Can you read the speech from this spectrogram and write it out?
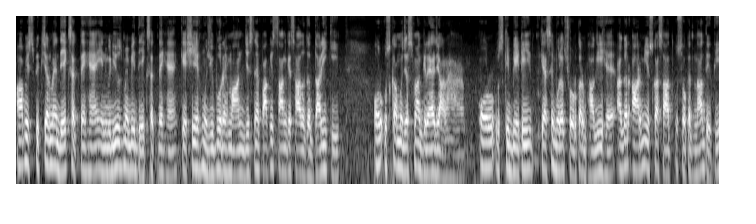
آپ اس پکچر میں دیکھ سکتے ہیں، ان ویڈیوز میں بھی دیکھ سکتے ہیں کہ شیخ مجیب الرحمان جس نے پاکستان کے ساتھ غداری کی اور اس کا مجسمہ گرایا جا رہا ہے اور اس کی بیٹی کیسے ملک چھوڑ کر بھاگی ہے، اگر آرمی اس کا ساتھ اس وقت نہ دیتی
